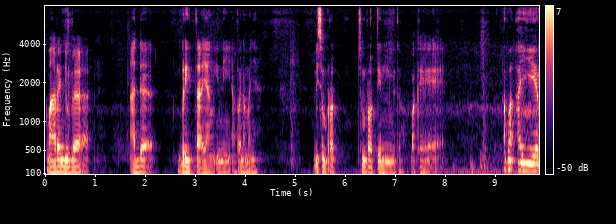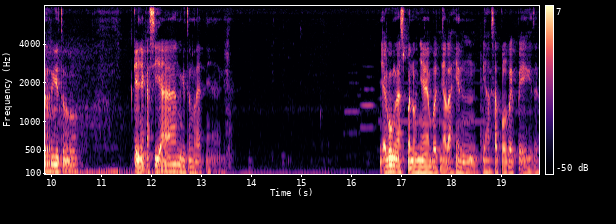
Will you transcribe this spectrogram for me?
Kemarin juga ada berita yang ini apa namanya disemprot semprotin gitu pakai apa air gitu. Kayaknya kasihan gitu ngeliatnya. Ya gue nggak sepenuhnya buat nyalahin pihak satpol pp gitu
